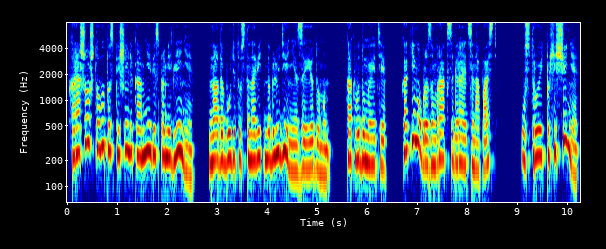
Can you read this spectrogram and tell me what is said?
Хорошо, что вы поспешили ко мне без промедления. Надо будет установить наблюдение за ее домом. Как вы думаете, каким образом враг собирается напасть? Устроить похищение?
